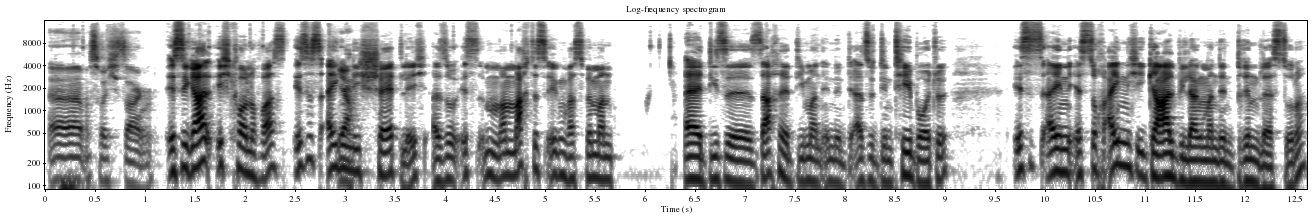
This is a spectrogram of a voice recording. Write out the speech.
Äh, was soll ich sagen? Ist egal, ich call noch was. Ist es eigentlich schädlich? Also ist man macht es irgendwas, wenn man äh, diese Sache, die man in den, also den Teebeutel, ist es eigentlich, ist doch eigentlich egal, wie lange man den drin lässt, oder?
